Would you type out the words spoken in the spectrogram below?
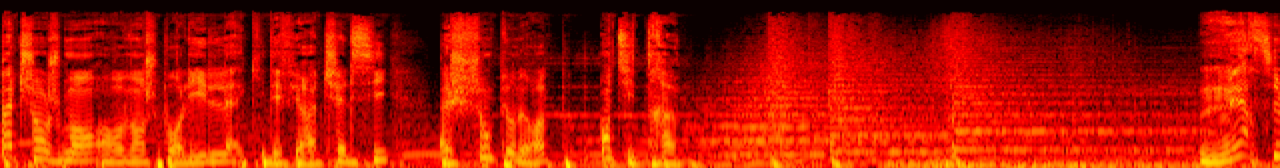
Pas de changement en revanche pour Lille, qui défiera Chelsea, champion d'Europe en titre. Merci.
